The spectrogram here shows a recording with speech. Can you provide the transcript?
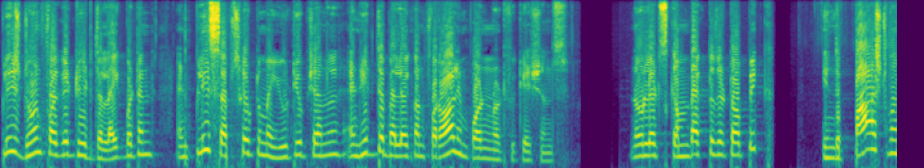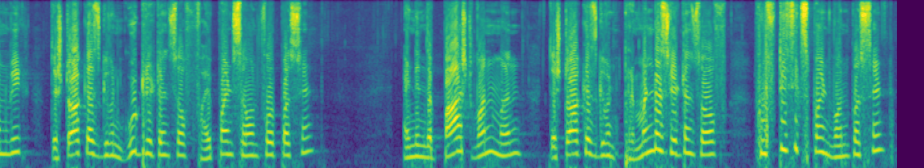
Please don't forget to hit the like button and please subscribe to my YouTube channel and hit the bell icon for all important notifications. Now let's come back to the topic. In the past one week, the stock has given good returns of 5.74% and in the past one month, the stock has given tremendous returns of 56.1%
